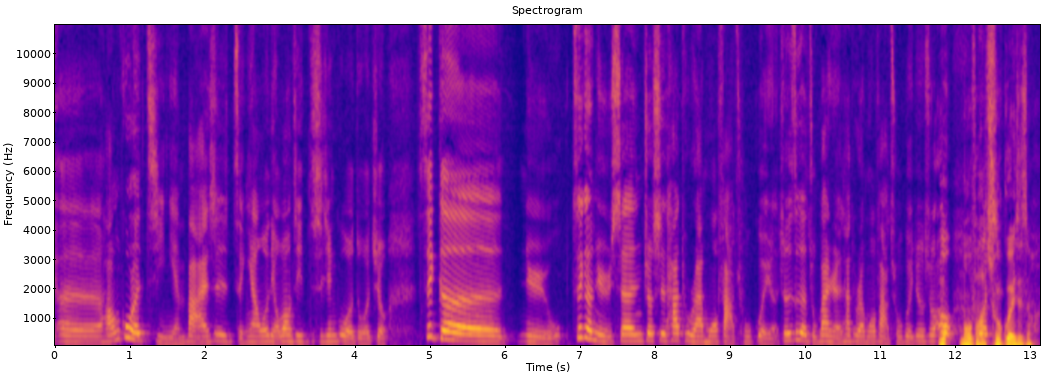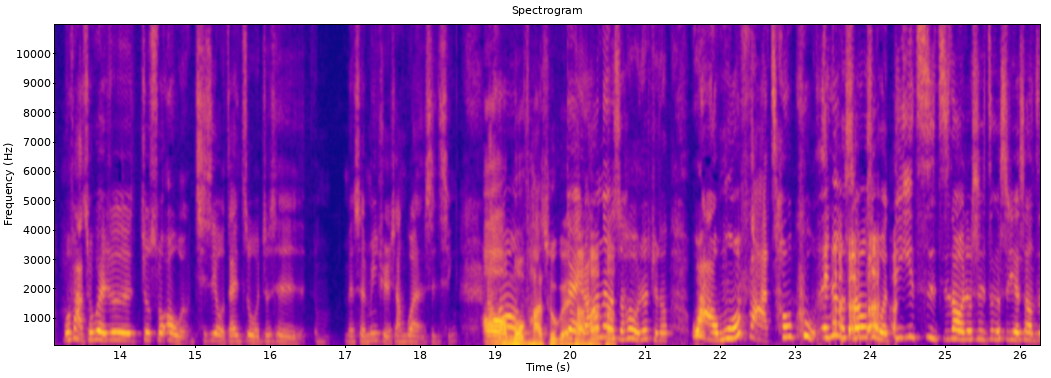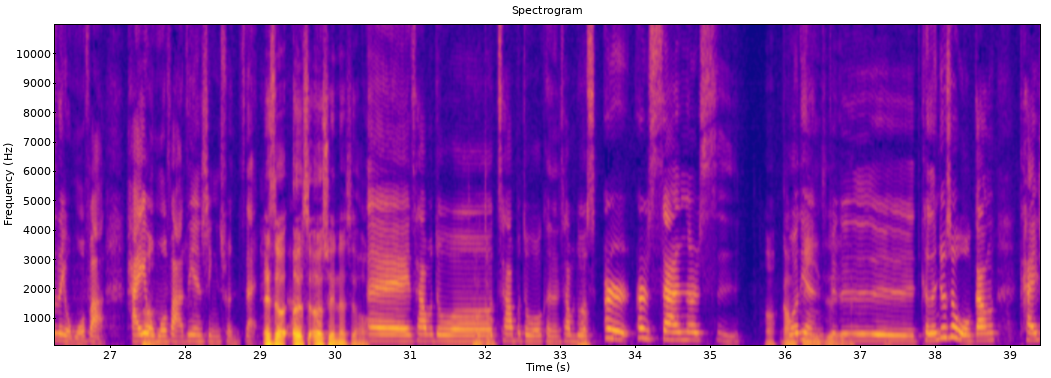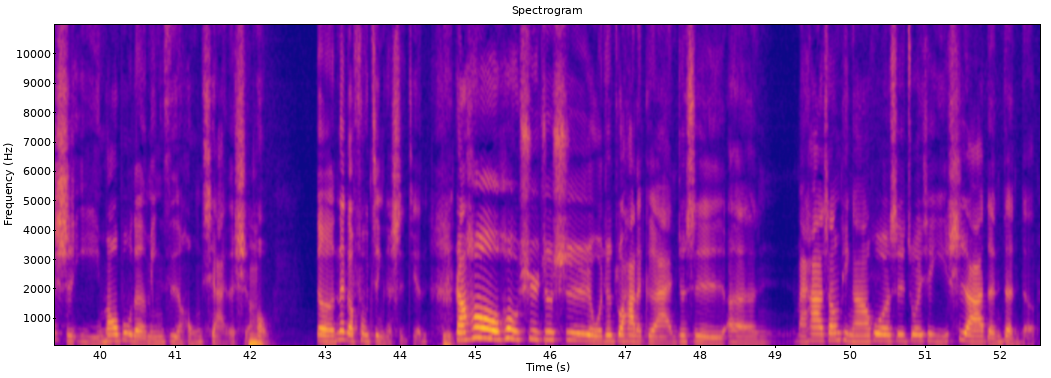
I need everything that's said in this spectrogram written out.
呃，好像过了几年吧，还是怎样？我有点忘记时间过了多久。这个女，这个女生就是她突然魔法出柜了，就是这个主办人，她突然魔法出柜，就是说哦，魔法出柜是什么？魔法出柜就是就说哦，我其实有在做，就是嗯。神秘学相关的事情哦，魔法出轨对，然后那个时候我就觉得哇，魔法超酷！哎，那个时候是我第一次知道，就是这个世界上真的有魔法，还有魔法这件事情存在。那时候二十二岁，那时候哎，差不多，差不多，可能差不多是二二三二四啊，有点对对对对对，可能就是我刚开始以猫布的名字红起来的时候。的那个附近的时间，然后后续就是我就做他的个案，就是嗯买他的商品啊，或者是做一些仪式啊等等的。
